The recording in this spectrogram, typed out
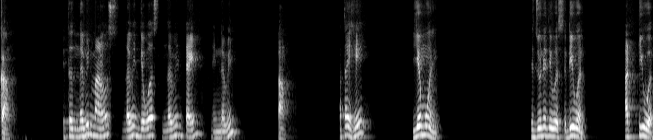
काम. इथं नवीन माणूस नवीन दिवस नवीन टाईम आणि नवीन काम. आता हे एम वन हे जुने दिवस डी वन हा टी वन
